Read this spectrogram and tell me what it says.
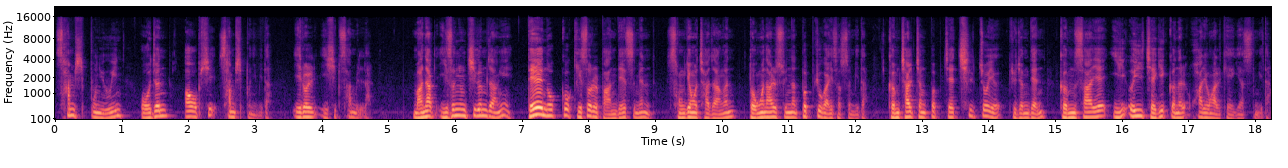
30분 이후인 오전 9시 30분입니다. 1월 23일 날. 만약 이성윤 지검장이 대놓고 기소를 반대했으면 송경호 차장은 동원할 수 있는 법규가 있었습니다. 검찰청법 제7조에 규정된 검사의 이의 제기권을 활용할 계획이었습니다.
